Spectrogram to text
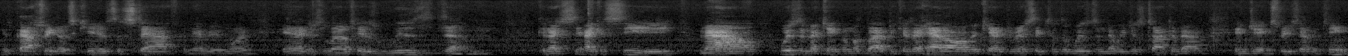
He was pastoring those kids, the staff, and everyone, and I just loved his wisdom because I see, I could see now wisdom that came from above because I had all the characteristics of the wisdom that we just talked about in James three seventeen.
